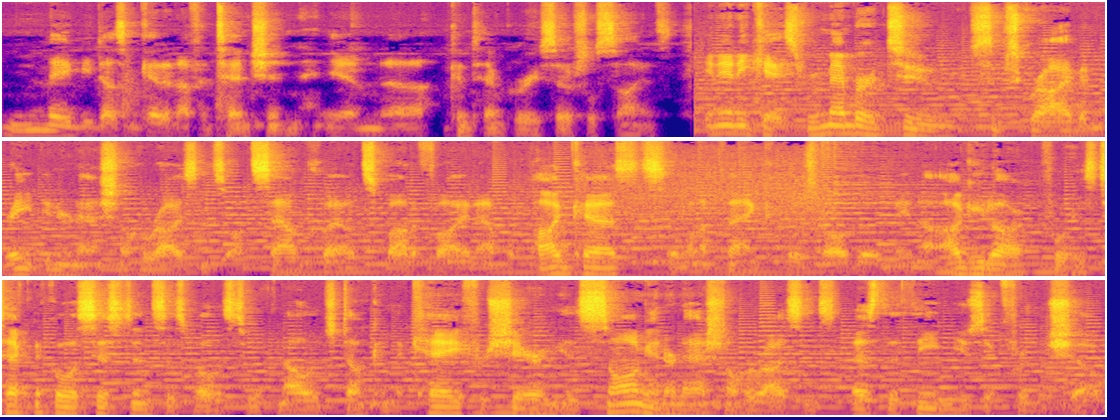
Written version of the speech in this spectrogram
maybe doesn't get enough attention in uh, contemporary social science. In any case, remember to subscribe and rate International Horizons on SoundCloud, Spotify, and Apple Podcasts. I want to thank Osvaldo Mena Aguilar for his technical assistance, as well as to acknowledge Duncan McKay for sharing his song International Horizons as the theme music for the show.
